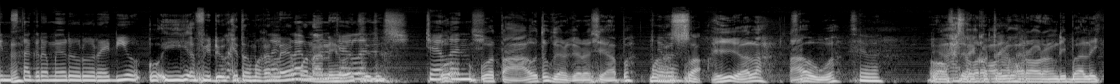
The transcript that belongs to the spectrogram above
Instagramnya Ruru Radio. Oh iya video kita makan Le- lemon, aneh banget challenge. itu. Challenge. Gue tahu tuh gara-gara siapa? Masa? Iyalah, tahu gua. Siapa? Oh, orang-orang di balik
